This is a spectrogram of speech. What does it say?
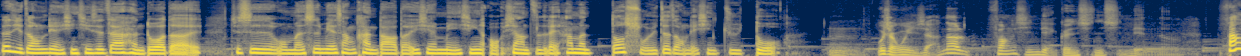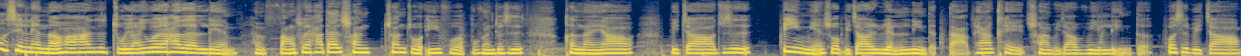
这几种脸型，其实在很多的，就是我们市面上看到的一些明星、偶像之类，他们都属于这种脸型居多。嗯，我想问一下，那方形脸跟心形脸呢？方形脸的话，它是主要因为它的脸很方，所以它在穿穿着衣服的部分，就是可能要比较就是避免说比较圆领的搭配，它可以穿比较 V 领的，或是比较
